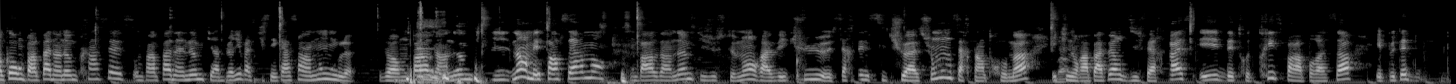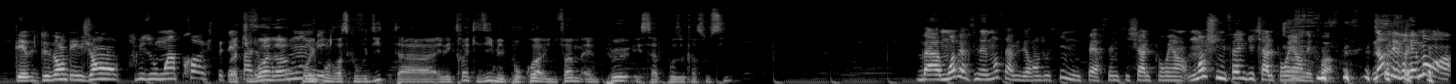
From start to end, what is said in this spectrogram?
Encore, on parle pas d'un homme princesse, on parle pas d'un homme qui a pleuré parce qu'il s'est cassé un ongle. Genre, on parle d'un homme qui. Non, mais sincèrement, on parle d'un homme qui, justement, aura vécu euh, certaines situations, certains traumas, et qui n'aura pas peur d'y faire face et d'être triste par rapport à ça, et peut-être de- devant des gens plus ou moins proches, peut-être Bah, pas tu vois, là, pour mais- répondre à ce que vous dites, t'as Electra qui dit, mais pourquoi une femme, elle peut et ça pose aucun souci? Bah moi personnellement ça me dérange aussi une personne qui chiale pour rien. Moi je suis une femme qui chiale pour rien des fois. non mais vraiment, hein,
